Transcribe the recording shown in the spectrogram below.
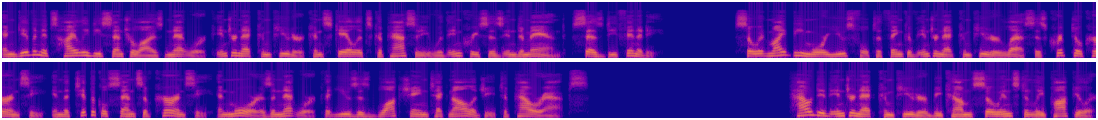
And given its highly decentralized network, Internet Computer can scale its capacity with increases in demand, says Dfinity. So it might be more useful to think of Internet Computer less as cryptocurrency, in the typical sense of currency, and more as a network that uses blockchain technology to power apps. How did Internet Computer become so instantly popular?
